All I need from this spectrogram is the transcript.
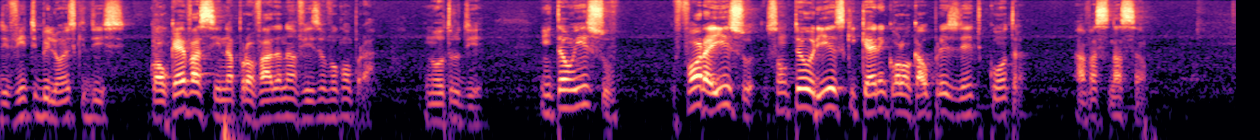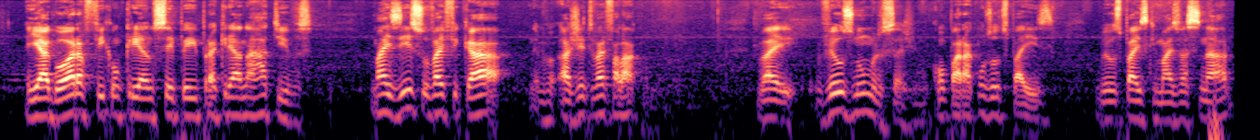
de 20 bilhões que disse: qualquer vacina aprovada na Visa eu vou comprar no outro dia. Então isso Fora isso, são teorias que querem colocar o presidente contra a vacinação. E agora ficam criando CPI para criar narrativas. Mas isso vai ficar. A gente vai falar. Vai ver os números, Sérgio, comparar com os outros países. Ver os países que mais vacinaram.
